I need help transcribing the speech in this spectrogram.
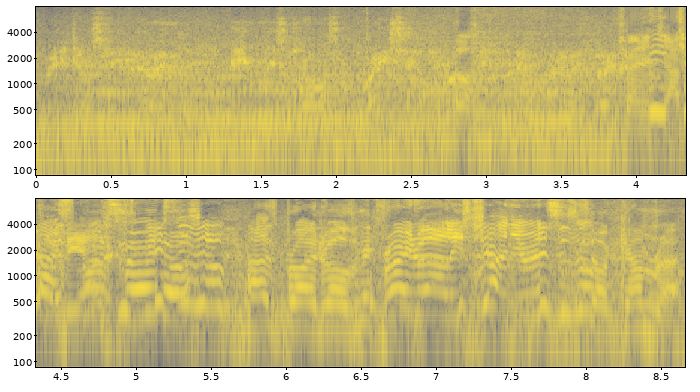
really does feel good in this class of racing. Oh, trying to chat Chat's somebody else's to missus up. That's Bridewell's miss. Right, well, he's chatting your missus It's up. on camera.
